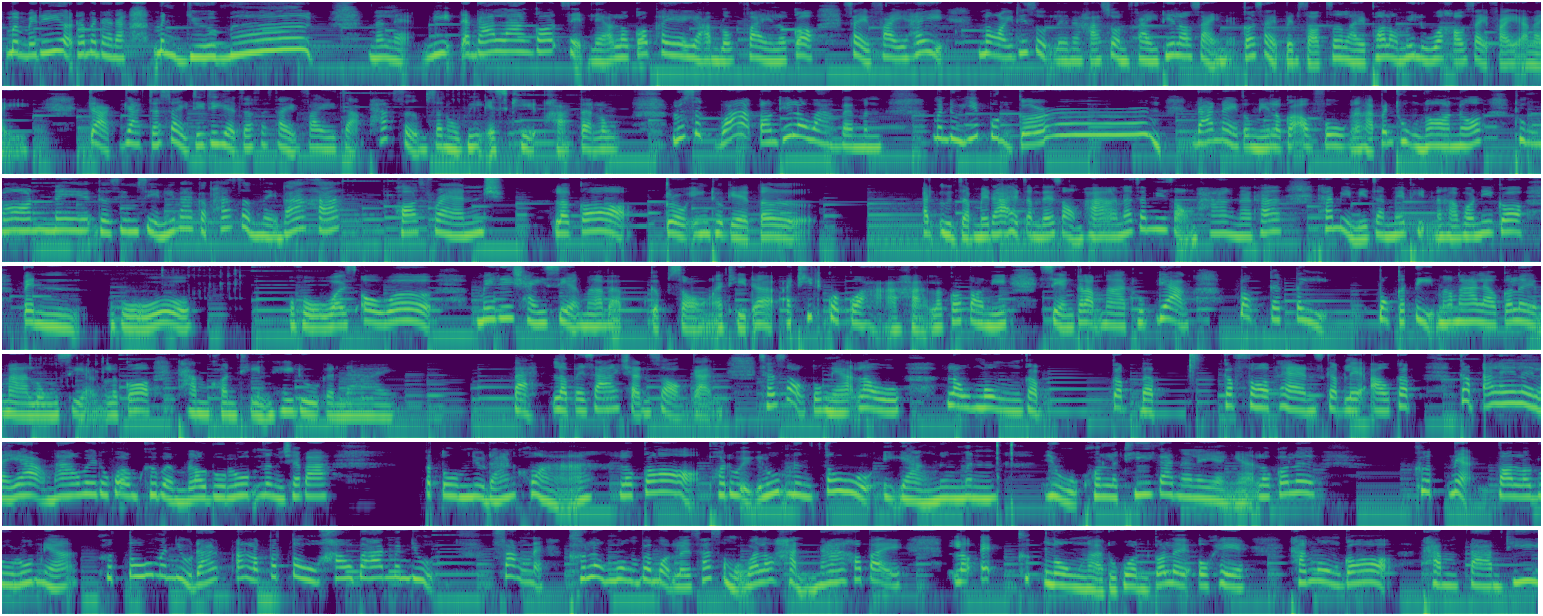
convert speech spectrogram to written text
มันไม่ได้เยอะธรรมดานะ มันเยอะมาก นั่นแหละ นี่ด้านล่างก็เสร็จแล้วเราก็พยายามลบไฟแล้วก็ใส่ไฟให้น้อยที่สุดเลยนะคะ ส่วนไฟที่เราใส่เนี่ยก็ใส่เป็นซอสเซอร์ไลท์เพราะเราไม่รู้ว่าเขาใส่ไฟอะไร จากอยากจะใส่จริงๆอยากจะใส่ไฟจากภาคเสริม Snowy Escape ค่ะ แต่เรารู้สึกว่าตอนที่เราวางไปมันมันดูญี่ปุ่นเกิน ด้านในตรงนี้เราก็เอาฟูกนะคะ เป็นถุงนอนเนาะถุงนอนใน The Sims 4นี่มากับภาเสริมไหนบ้างคะ Horse Ranch แล้วก็ Growing Together อันอื่นจำไม่ได้จำได้สองภาคน่าจะมีสองภาคนะ ถ้าถ้าหมีมีจำไม่ผิดนะคะ เพราะนี่ก็เป็นโอ้โหโอ้โห voice over ไม่ได้ใช้เสียงมาแบบเกือบ 2 อาทิตย์อะอาทิตย์กว่าๆอะค่ะ แล้วก็ตอนนี้เสียงกลับมาทุกอย่างปกติปกติมากๆแล้วก็เลยมาลงเสียงแล้วก็ทำคอนเทนต์ให้ดูกันได้ ปเราไปสร้างชั้น 2 กัน ชั้น 2 ตรงเนี้ยเราเรางงกับกับแบบกับ floor plans กับ layout กับกับอะไรหลาย ๆ อย่างมากเว้ยทุกคนคือเหมือนเราดูรูปหนึ่งใช่ปะประตูมันอยู่ด้านขวา แล้วก็พอดูอีกรูปหนึ่งตู้อีกอย่างหนึ่งมันอยู่คนละที่กันอะไรอย่างเงี้ย เราก็เลย คือเนี่ยตอนเราดูรูปเนี้ย คือตู้มันอยู่ด้านอะแล้วประตูเข้าบ้านมันอยู่ฝั่งไหนคือเรางงไปหมดเลยถ้าสมมติว่าเราหันหน้าเข้าไปแล้วเอ๊ะคืองงอะทุกคนก็เลยโอเค ถ้างงก็ทำตามที่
